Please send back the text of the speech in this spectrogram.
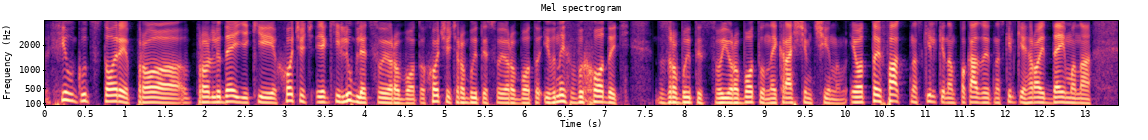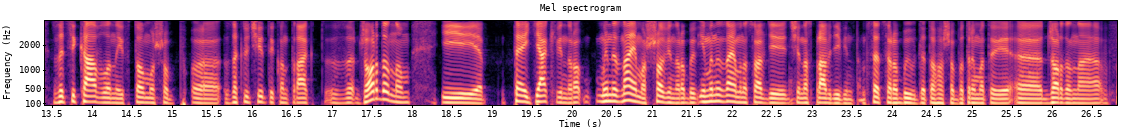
feel-good story про про людей, які хочуть, які люблять свою роботу, хочуть робити свою роботу, і в них виходить зробити свою роботу найкращим чином. І от той факт, наскільки нам показують, наскільки герой Деймона зацікавлений в тому, щоб е, заключити контракт з Джорданом, і те, як він роб... Ми не знаємо, що він робив, і ми не знаємо насправді, чи насправді він там все це робив для того, щоб отримати е, Джордана в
